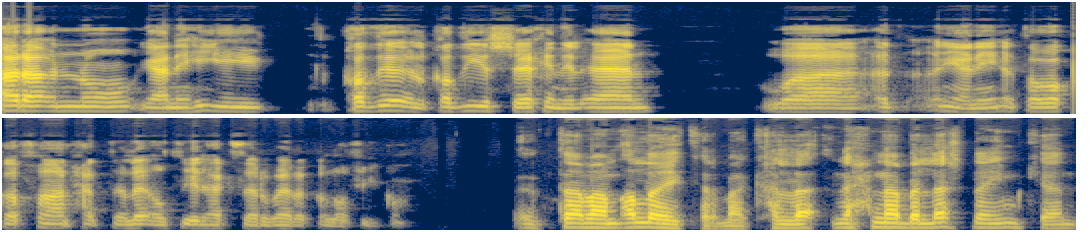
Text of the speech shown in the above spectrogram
أرى أنه يعني هي القضية القضية الساخنة الآن ويعني اتوقف هون حتى لا أطيل أكثر. بارك الله فيكم. تمام الله يكرمك. هلأ نحن بلشنا يمكن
